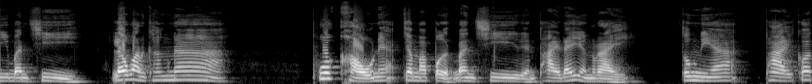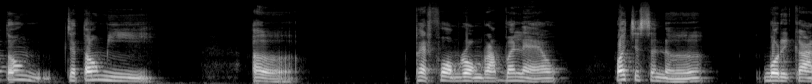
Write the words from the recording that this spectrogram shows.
มีบัญชี แล้ววันข้างหน้า พวกเขาเนี่ยจะมาเปิดบัญชีเหรียญพายได้อย่างไร ตรงเนี้ย พายก็ต้องจะต้องมีแพลตฟอร์มรองรับไว้แล้ว ว่าจะเสนอบริการ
